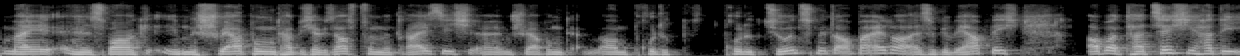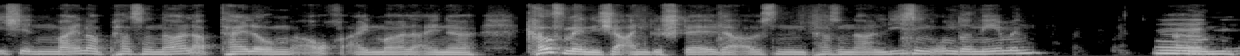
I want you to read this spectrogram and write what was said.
mein, es war im Schwerpunkt, habe ich ja gesagt, 35, äh, im Schwerpunkt waren Produ Produktionsmitarbeiter, also gewerblich. Aber tatsächlich hatte ich in meiner Personalabteilung auch einmal eine kaufmännische Angestellte aus einem Personalleasingunternehmen. Mhm. Ähm,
